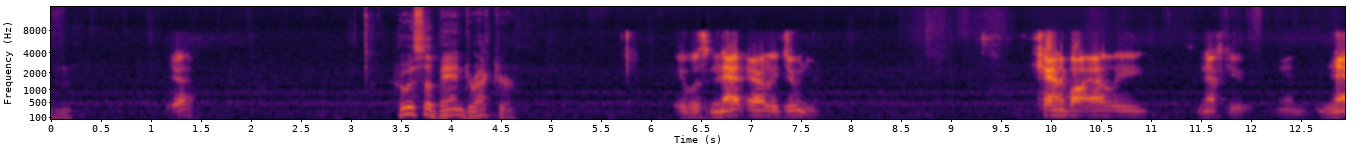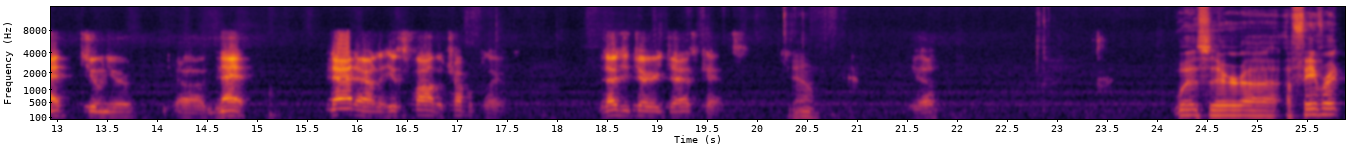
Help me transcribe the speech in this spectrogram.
Mm-hmm. Yeah. Who was the band director? It was Nat Adderley Jr. Cannonball Adderley nephew, and Nat Jr. Uh, Nat Nat Adderley, his father, trumpet player, legendary jazz cats. Yeah. Yeah. Was there uh, a favorite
